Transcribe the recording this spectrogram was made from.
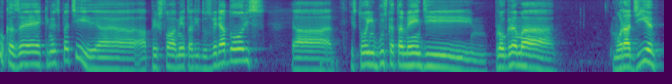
Lucas, é que nem eu disse pra ti, a- aperfeiçoamento ali dos vereadores, a- estou em busca também de programa moradia,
